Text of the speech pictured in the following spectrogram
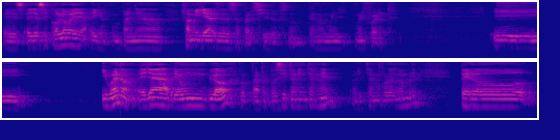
Es, ella es psicóloga y, y acompaña familiares de desaparecidos, ¿no? Un tema muy, muy fuerte. Y, y bueno, ella abrió un blog a propósito en internet, ahorita me acuerdo el nombre, pero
